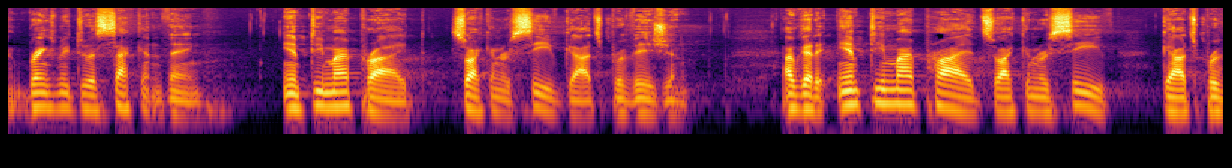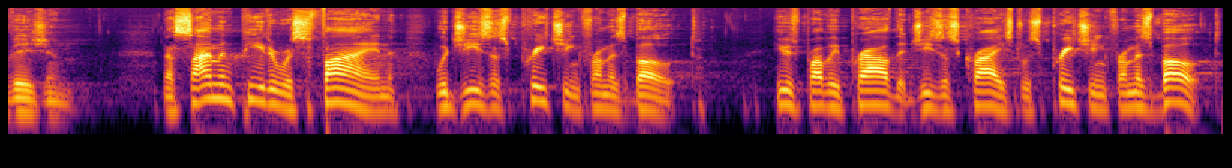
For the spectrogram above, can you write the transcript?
it brings me to a second thing empty my pride so I can receive God's provision. I've got to empty my pride so I can receive God's provision. Now, Simon Peter was fine with Jesus preaching from his boat. He was probably proud that Jesus Christ was preaching from his boat.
